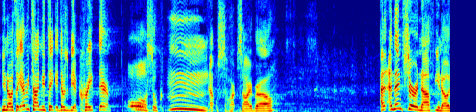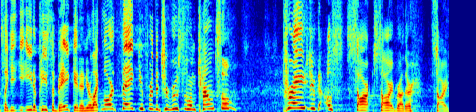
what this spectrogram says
you know, it's like every time you take it, there be a crepe there. Oh, so, mmm. Oh, sorry, sorry, bro. And, and, then, sure enough, you know, it's like you, you eat a piece of bacon and you're like, Lord, thank you for the Jerusalem Council. Praise you. Oh, sorry, sorry, brother. Sorry.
